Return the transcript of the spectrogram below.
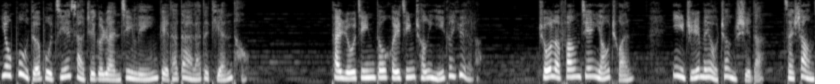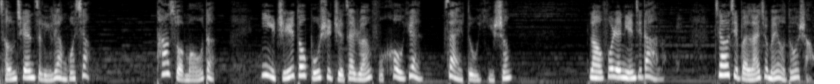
又不得不接下这个阮静林给他带来的甜头。他如今都回京城一个月了，除了坊间谣传，一直没有正式的在上层圈子里亮过相。他所谋的。一直都不是只在阮府后院再度一生。老夫人年纪大了，交际本来就没有多少，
